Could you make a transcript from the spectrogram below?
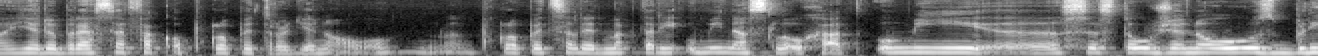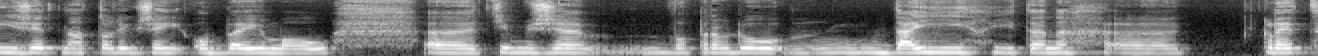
Je dobré se fakt obklopit rodinou. Obklopit se lidma, který umí naslouchat, umí eh, se s tou ženou zblížit natolik, že ji obejmou eh, tím, že opravdu dají jí ten eh, klid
